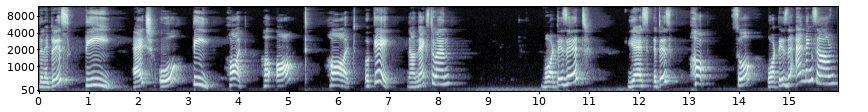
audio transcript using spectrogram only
the letter is T. H O T. Hot. H O T. Hot. Okay. Now, next one. What is it? Yes, it is hop. So, what is the ending sound?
